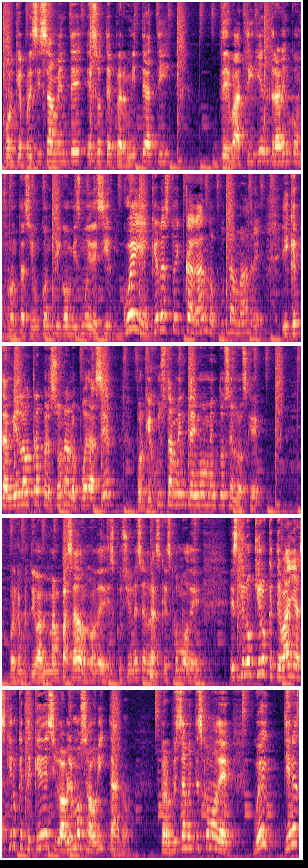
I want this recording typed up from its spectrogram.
Porque precisamente eso te permite a ti debatir y entrar en confrontación contigo mismo y decir, güey, ¿en qué la estoy cagando, puta madre? Y que también la otra persona lo pueda hacer. Porque justamente hay momentos en los que, por ejemplo, digo, a mí me han pasado, ¿no? De discusiones en las que es como de, es que no quiero que te vayas, quiero que te quedes y lo hablemos ahorita, ¿no? Pero precisamente es como de, güey, tienes,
